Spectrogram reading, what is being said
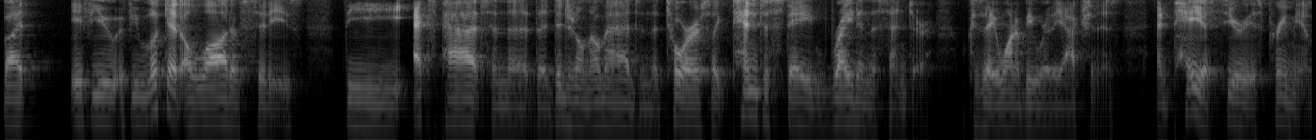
but if you if you look at a lot of cities, the expats and the, the digital nomads and the tourists like tend to stay right in the center because they want to be where the action is and pay a serious premium.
